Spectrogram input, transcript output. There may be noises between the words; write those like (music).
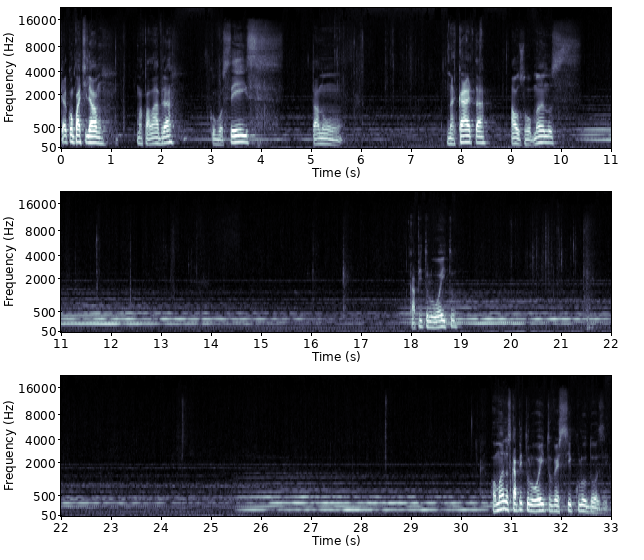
Quero compartilhar um- uma palavra com vocês. Está na carta aos Romanos. Capítulo 8. Romanos capítulo 8, versículo 12.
